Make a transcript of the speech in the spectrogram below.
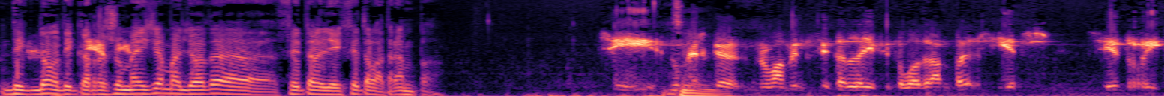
Dic, no, dic que resumeix amb allò de feta la llei, feta la trampa. Sí, només Sí. que normalment feta la llei, feta la trampa, si ets, si ets ric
